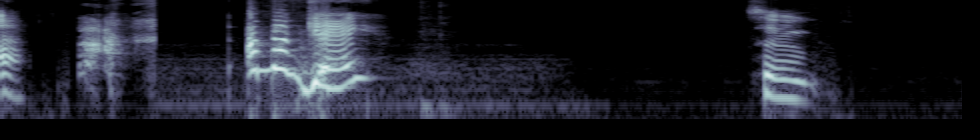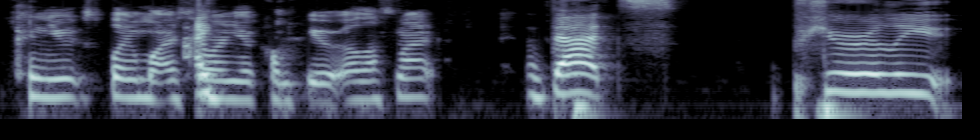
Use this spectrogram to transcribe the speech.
I'm not gay. So, can you explain what I saw I- on your computer last night? That's purely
